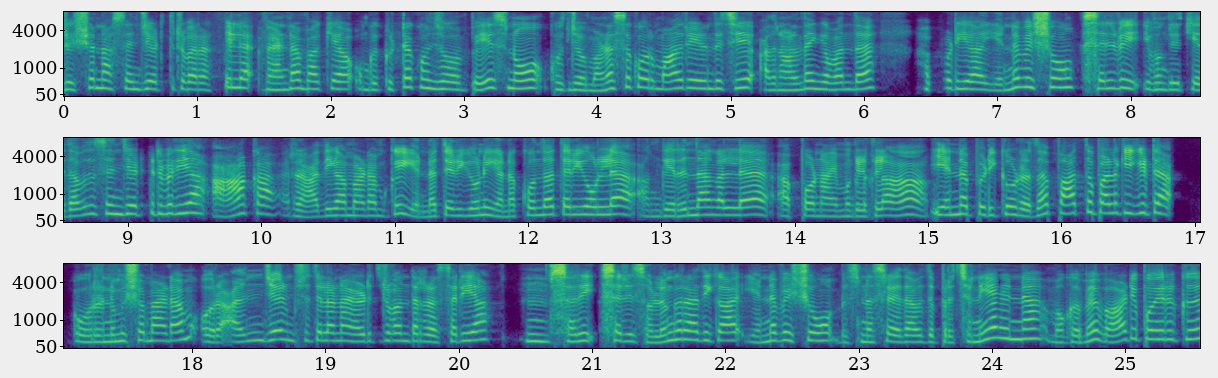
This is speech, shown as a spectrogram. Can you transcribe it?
டிஷ்ஷை நான் செஞ்சு எடுத்துட்டு வரேன். இல்ல வேண்டாம் பாக்கியா. உங்ககிட்ட கொஞ்சம் பேசணும். கொஞ்சம் மனசுக்கு ஒரு மாதிரி இருந்துச்சு. அதனால தான் இங்க வந்தேன். அப்படியா என்ன விஷயம்? செல்வி இவங்களுக்கு ஏதாவது செஞ்சு எடுத்துட்டு வரியா? ஆக்கா ராதிகா மேடம்க்கு என்ன தெரியும்னு எனக்கும் தான் தெரியும்ல. அங்க இருந்தாங்கல்ல. அப்போ நான் இவங்களுக்குலாம் என்ன பிடிக்கும்ன்றத பார்த்து பழக்கிக்கிட்டேன் ஒரு நிமிஷம் மேடம் ஒரு அஞ்சே நிமிஷத்துல நான் எடுத்துட்டு வந்துடுறேன். சரியா? ம் சரி. சரி சொல்லுங்க ராதிகா. என்ன விஷயம்? பிசினஸ்ல ஏதாவது பிரச்சனையா? என்ன? முகமே வாடி போயிருக்கு.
